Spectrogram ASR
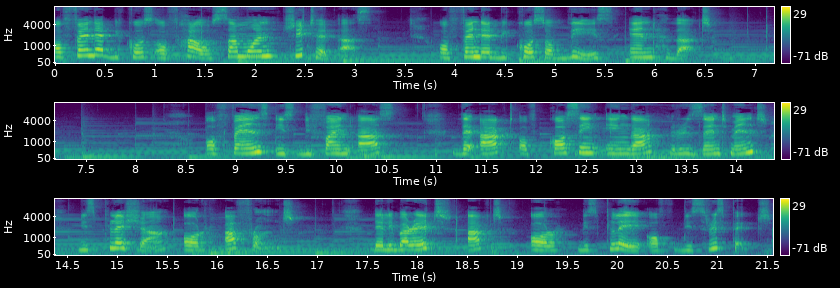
Offended because of how someone treated us. Offended because of this and that. Offense is defined as the act of causing anger, resentment, displeasure, or affront. Deliberate act or display of disrespect.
